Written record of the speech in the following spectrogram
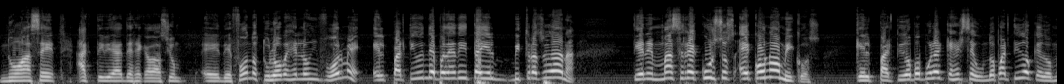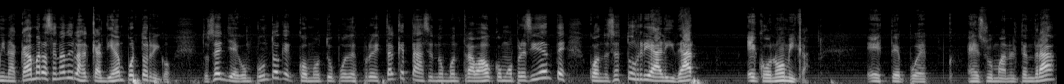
no hace actividades de recaudación eh, de fondos. Tú lo ves en los informes. El Partido Independentista y el Victoria Ciudadana tienen más recursos económicos que el Partido Popular, que es el segundo partido que domina Cámara, Senado y las alcaldías en Puerto Rico. Entonces llega un punto que como tú puedes proyectar que estás haciendo un buen trabajo como presidente cuando esa es tu realidad económica. Este, pues Jesús Manuel tendrá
